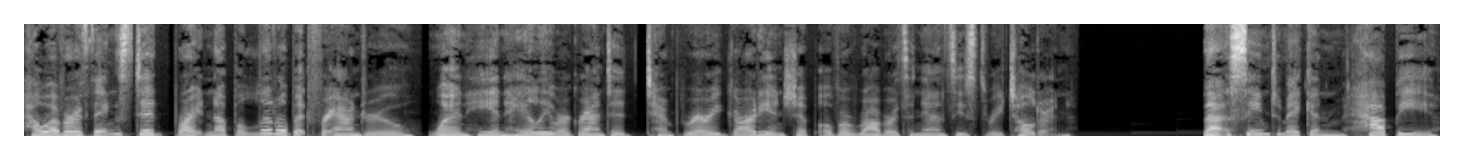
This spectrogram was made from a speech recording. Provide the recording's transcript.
However, things did brighten up a little bit for Andrew when he and Haley were granted temporary guardianship over Robert's and Nancy's three children. That seemed to make him happy.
